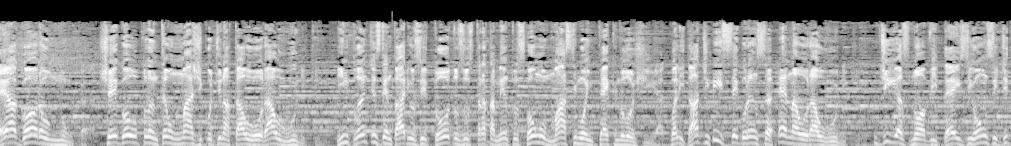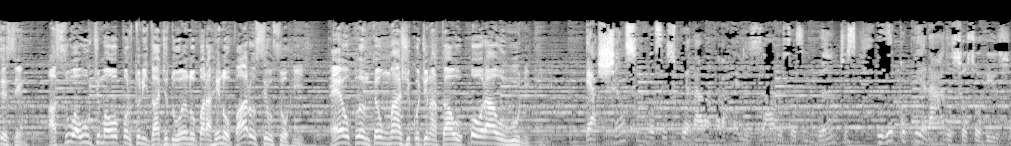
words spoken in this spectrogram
É agora ou nunca. Chegou o plantão mágico de Natal Oral Unique. Implantes dentários e todos os tratamentos com o máximo em tecnologia, qualidade e segurança é na Oral Unique. Dias 9, 10 e 11 de dezembro. A sua última oportunidade do ano para renovar o seu sorriso. É o plantão mágico de Natal Oral Unique. É a chance que você esperava para realizar os seus implantes e recuperar o seu sorriso.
